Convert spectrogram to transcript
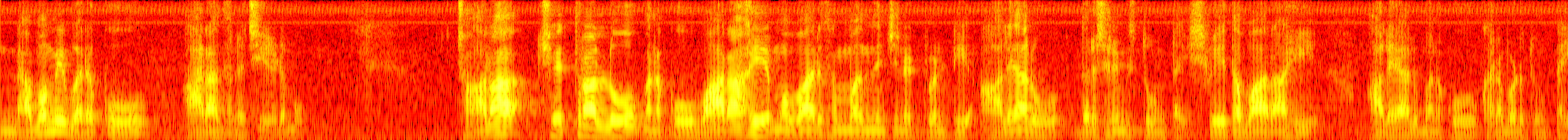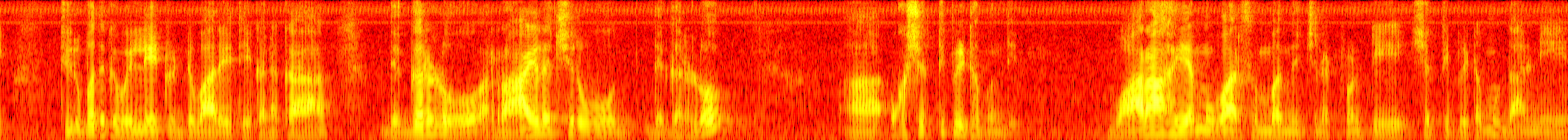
నవమి వరకు ఆరాధన చేయడము. చాలా క్షేత్రాల్లో మనకు వారాహి అమ్మవారి సంబంధించినటువంటి ఆలయాలు దర్శనమిస్తూ ఉంటాయి. శ్వేత వారాహి ఆలయాలు మనకు కనబడుతుంటాయి. తిరుపతికి వెళ్ళేటువంటి వారైతే కనుక దగ్గరలో రాయల చెరువు దగ్గరలో ఒక శక్తిపీఠం ఉంది. వారాహి అమ్మవారి సంబంధించినటువంటి శక్తిపీఠము దానిని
